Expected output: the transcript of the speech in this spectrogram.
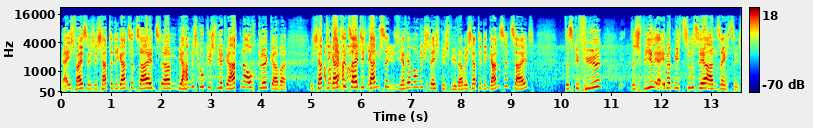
Ja, ich weiß nicht. Ich hatte die ganze Zeit, ähm, wir haben nicht gut gespielt, wir hatten auch Glück, aber ich habe die ganze Zeit die ganze, gespielt. ja, wir haben auch nicht schlecht gespielt, aber ich hatte die ganze Zeit das Gefühl, das Spiel erinnert mich zu sehr an 60.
